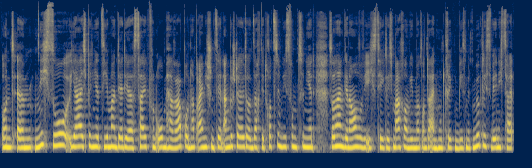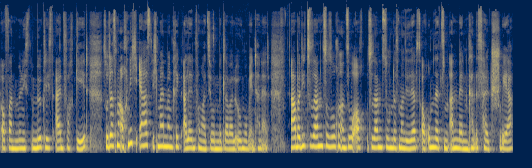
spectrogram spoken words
Und ähm, nicht so, ja, ich bin jetzt jemand, der dir das zeigt von oben herab und habe eigentlich schon zehn Angestellte und sagt dir trotzdem, wie es funktioniert, sondern genauso, wie ich es täglich mache und wie man es unter einen Hut kriegt und wie es mit möglichst wenig Zeitaufwand möglichst, möglichst einfach geht, sodass man auch nicht erst, ich meine, man kriegt alle Informationen mittlerweile irgendwo im Internet, aber die zusammenzusuchen und so auch zusammenzusuchen, dass man sie selbst auch umsetzen und anwenden kann, ist halt schwer.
